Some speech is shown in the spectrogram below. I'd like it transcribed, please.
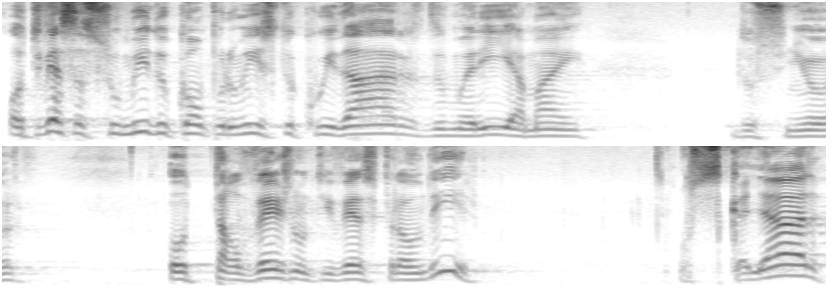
ou tivesse assumido o compromisso de cuidar de Maria, a mãe do Senhor, ou talvez não tivesse para onde ir. Ou se calhar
